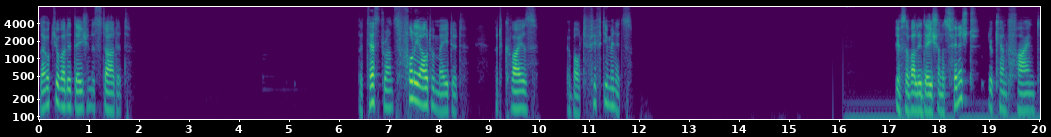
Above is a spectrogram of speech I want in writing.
the OQ validation is started. The test runs fully automated. It requires about 50 minutes. If the validation is finished, you can find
